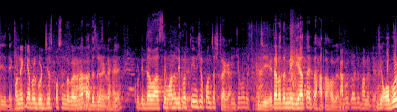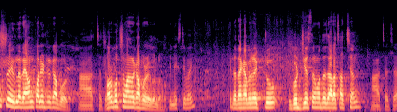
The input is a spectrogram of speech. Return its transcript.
এই যে দেখেন। অনেকে আবার গর্জিয়াস পছন্দ করে না তাদের জন্য এটা আচ্ছা, হ্যাঁ কোটি দেওয়া আছে ওয়ানলি ফর তিনশো পঞ্চাশ টাকা। 350 টাকা জি এটা বাদে মেঘি হাতা এটা হাতা হবে না। কাপড় কোয়ালিটি ভালো এটা জি অবশ্যই এগুলো রেওন কোয়ালিটির কাপড়। আচ্ছা আচ্ছা সর্বোচ্চ মানের কাপড় এগুলো। ওকে নেক্সট ভাই? এটা দেখাবেন একটু গর্জিয়াসের মধ্যে যারা চাচ্ছেন। আচ্ছা আচ্ছা।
